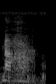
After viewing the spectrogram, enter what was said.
to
